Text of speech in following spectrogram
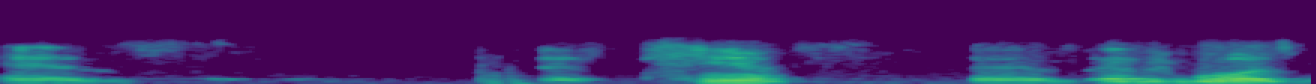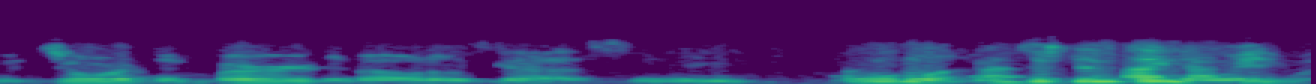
as as tense as as it was with Jordan and Bird and all those guys. I mean, I don't know. It just didn't seem that way anyway.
